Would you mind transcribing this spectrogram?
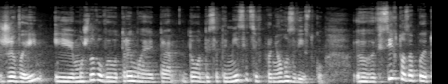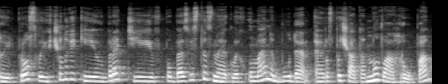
Живий, і можливо, ви отримуєте до 10 місяців про нього звістку. Е, Всі, хто запитують про своїх чоловіків, братів, по безвісти зниклих, у мене буде е, розпочата нова група.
